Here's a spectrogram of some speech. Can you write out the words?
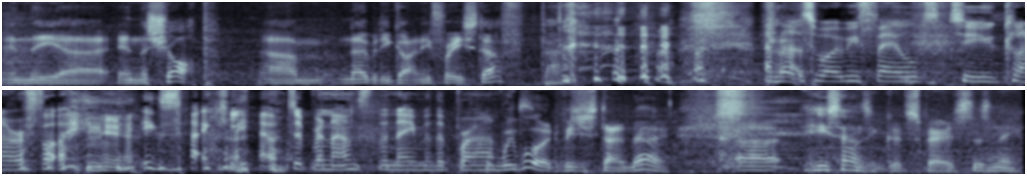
in the uh, in the shop. Um, nobody got any free stuff, but and that's why we failed to clarify exactly how to pronounce the name of the brand. we would. We just don't know. Uh, he sounds in good spirits, doesn't he?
